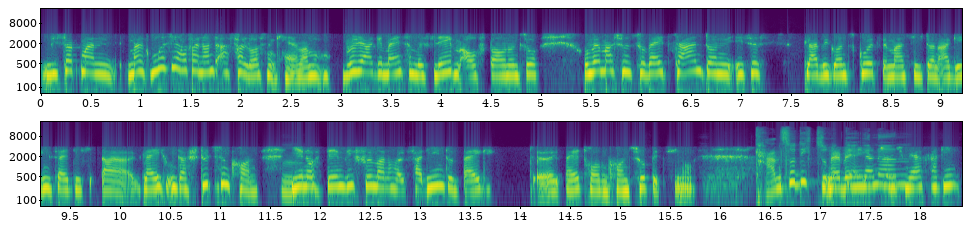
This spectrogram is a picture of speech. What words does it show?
wie sagt man, man muss sich aufeinander auch verlassen können. Man will ja ein gemeinsames Leben aufbauen und so. Und wenn man schon so weit sind, dann ist es glaube ich, ganz gut, wenn man sich dann auch gegenseitig äh, gleich unterstützen kann. Mhm. Je nachdem, wie viel man halt verdient und bei, äh, beitragen kann zur Beziehung. Kannst du dich zurückerinnern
